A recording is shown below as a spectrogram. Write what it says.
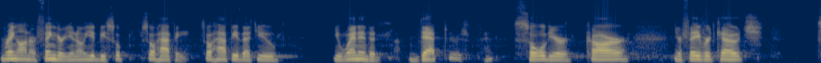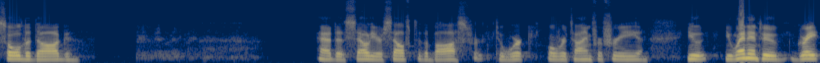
ring on her finger, you know, you'd be so so happy, so happy that you you went into debt, sold your car, your favorite couch, sold the dog, had to sell yourself to the boss for to work overtime for free, and You, you went into great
